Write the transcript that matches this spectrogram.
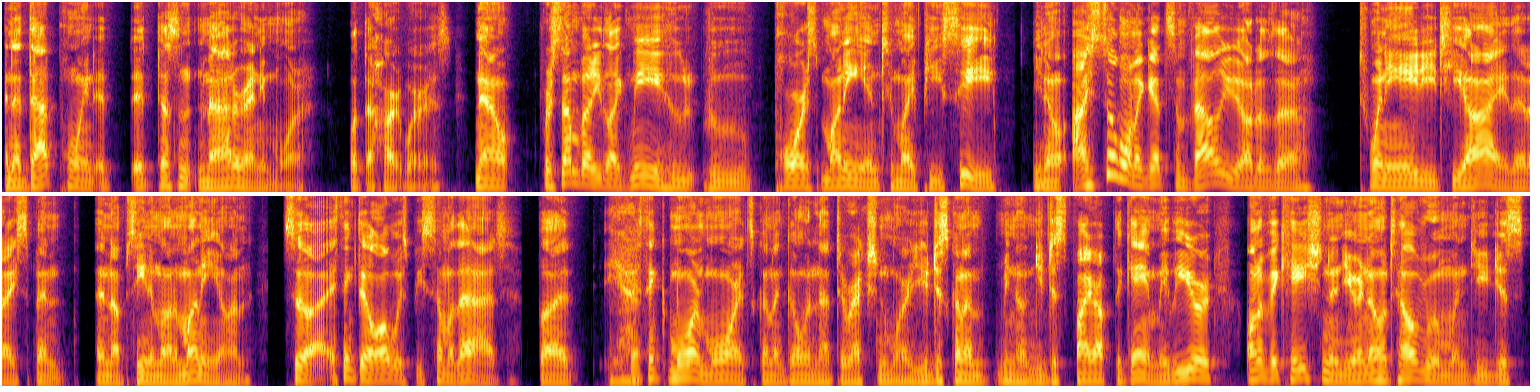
and at that point, it, it doesn't matter anymore what the hardware is. Now, for somebody like me who who pours money into my PC, you know, I still want to get some value out of the 2080 Ti that I spent an obscene amount of money on. So I think there'll always be some of that, but yeah, I think more and more it's going to go in that direction where you're just going to, you know, you just fire up the game. Maybe you're on a vacation and you're in a hotel room and you just,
